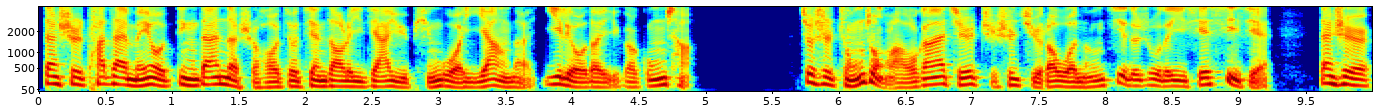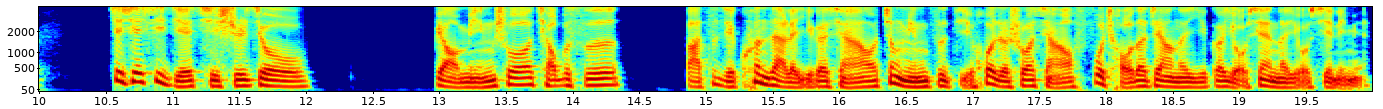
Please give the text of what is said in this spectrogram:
但是他在没有订单的时候就建造了一家与苹果一样的一流的一个工厂，就是种种了。我刚才其实只是举了我能记得住的一些细节，但是这些细节其实就表明说，乔布斯把自己困在了一个想要证明自己或者说想要复仇的这样的一个有限的游戏里面。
